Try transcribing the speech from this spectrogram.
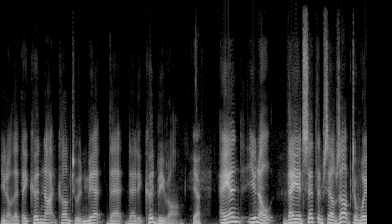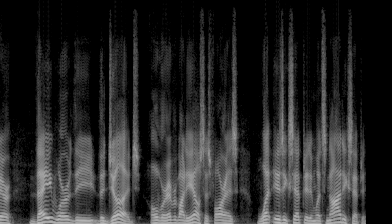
you know, that they could not come to admit that that it could be wrong. Yeah. And, you know, they had set themselves up to where they were the the judge over everybody else as far as what is accepted and what's not accepted.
